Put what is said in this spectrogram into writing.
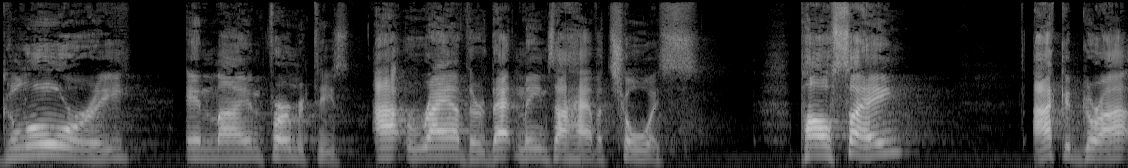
glory in my infirmities. I rather, that means I have a choice. Paul saying, I could gripe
